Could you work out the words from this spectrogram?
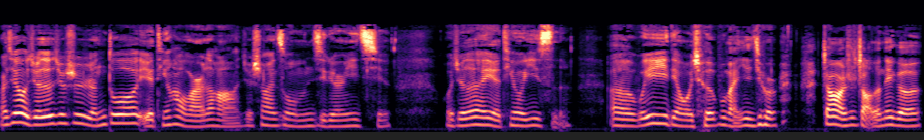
而且我觉得就是人多也挺好玩的哈，就上一次我们几个人一起，我觉得也挺有意思的。呃，唯一一点我觉得不满意就是张老师找的那个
